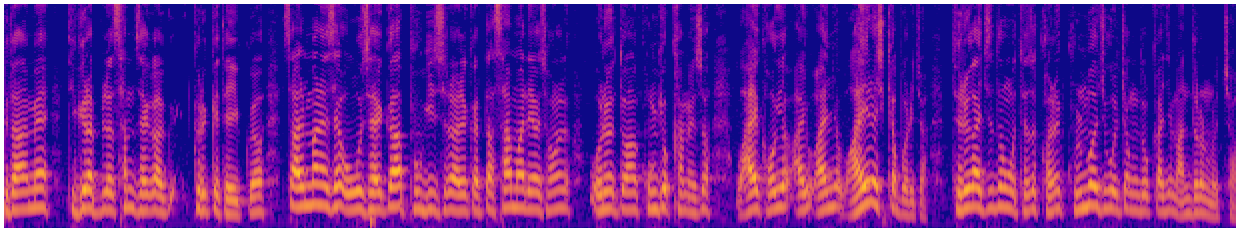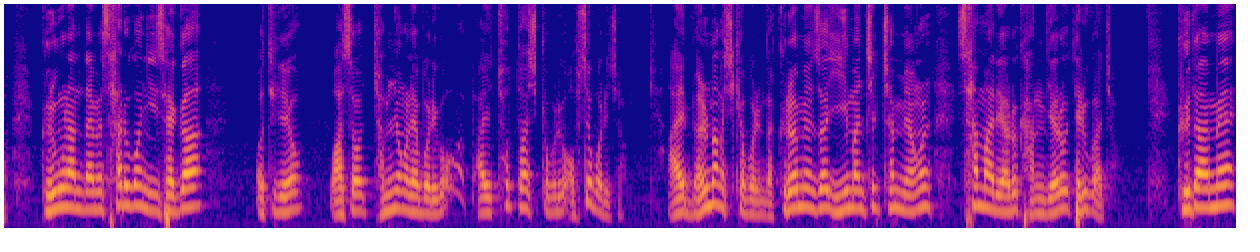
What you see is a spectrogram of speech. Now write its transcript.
그 다음에 디그라필라 3세가 그렇게 돼 있고요. 살만에셀 5세가 북이스라엘 갖다 사마리아 성을 5년 동안 공격하면서 와해 거기 완전 와해를 시켜버리죠. 들어가지도 못해서 거의 굶어 죽을 정도까지 만들어 놓죠. 그러고 난 다음에 사르곤 2세가 어떻게 해요? 와서 점령을 해버리고 아예 초토화시켜버리고 없애버리죠. 아예 멸망시켜버립니다. 그러면서 2만 7천 명을 사마리아로 강제로 데리고 가죠. 그 다음에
